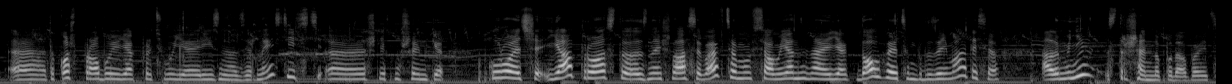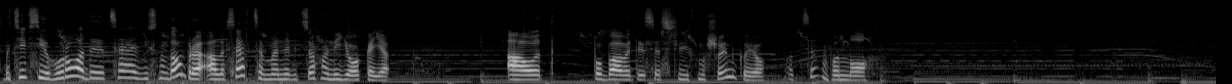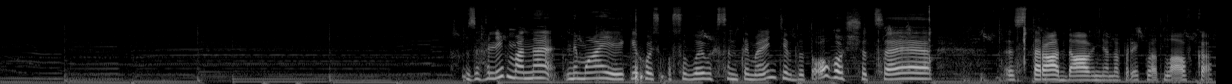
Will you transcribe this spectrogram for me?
Е, також пробую, як працює різна зірнистість е, шліфмашинки. Коротше, я просто знайшла себе в цьому всьому. Я не знаю, як довго я цим буду займатися, але мені страшенно подобається. Оці всі городи, це, звісно, добре, але серце в мене від цього не йокає. А от побавитися з шліфмашинкою оце воно. Взагалі в мене немає якихось особливих сентиментів до того, що це е, стара давня, наприклад, лавка.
